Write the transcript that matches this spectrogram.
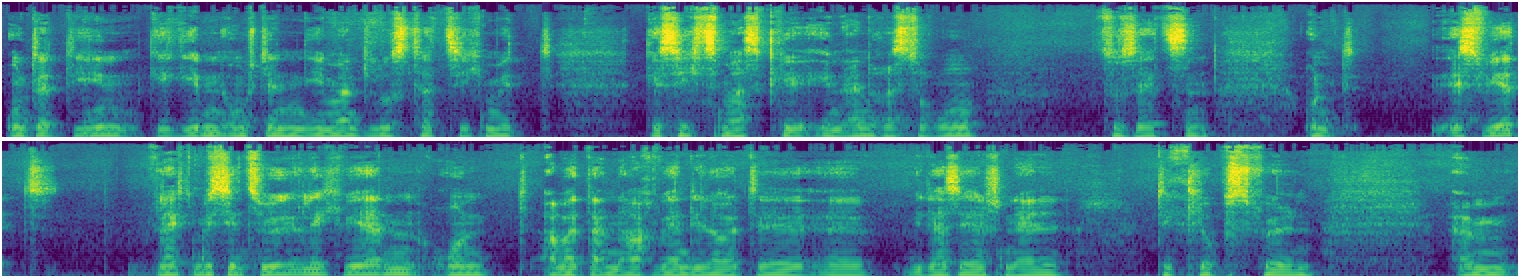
unter den gegebenen Umständen jemand Lust hat, sich mit Gesichtsmaske in ein Restaurant zu setzen. Und es wird vielleicht ein bisschen zögerlich werden und aber danach werden die Leute äh, wieder sehr schnell die Clubs füllen. Ähm,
